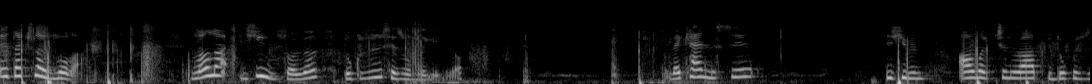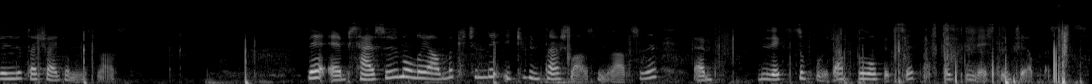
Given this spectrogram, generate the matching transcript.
Evet arkadaşlar Lola. Lola 2 yıl sonra 9. sezonda geliyor. Ve kendisi 2000 almak için rahat bir 950 taş harcamanız lazım. Ve em, serseri Lola'yı almak için de 2000 taş lazım rahat size. Em, direkt sıfırdan profesi etkinleştirip şey yaparsınız.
